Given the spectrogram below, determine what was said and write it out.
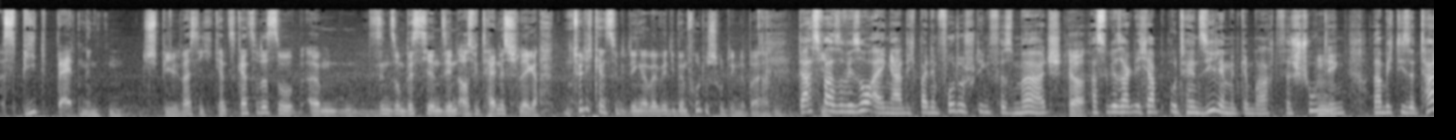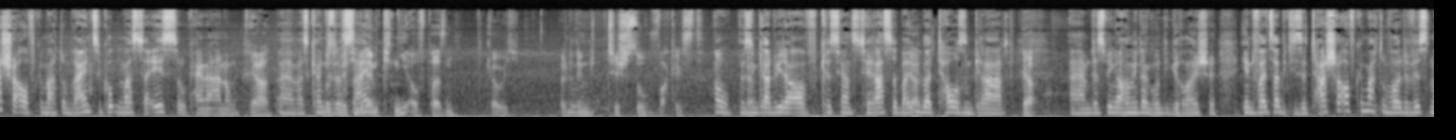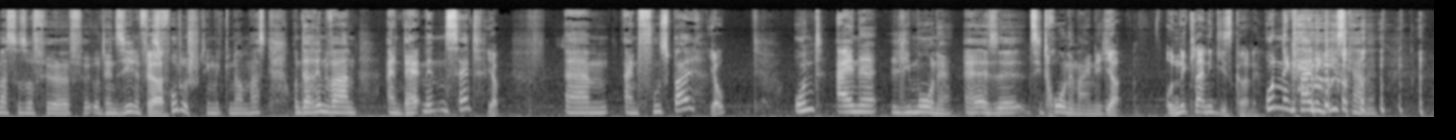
Speed-Badminton-Spiel. Weiß nicht, kennst, kennst du das? So, ähm, die sind so ein bisschen, sehen aus wie Tennisschläger. Natürlich kennst du die Dinger, weil wir die beim Fotoshooting dabei hatten. Das die, war sowieso eigenartig. Bei dem Fotoshooting fürs Merch Ja. hast du gesagt, ich habe Utensilien mitgebracht fürs Shooting. Hm. Und dann habe ich diese Tasche aufgemacht, um reinzugucken, was da ist. So, keine Ahnung. Ja. Äh, was könnte musst ein das bisschen mit sein? deinem Knie aufpassen, glaube ich. Weil du den Tisch so wackelst. Oh, wir sind Ja. gerade wieder auf Christians Terrasse bei Ja. über 1000 Grad. Ja. Ähm, deswegen auch im Hintergrund die Geräusche. Jedenfalls habe ich diese Tasche aufgemacht und wollte wissen, was du so für, für Utensilien fürs Ja. Fotoshooting mitgenommen hast. Und darin waren ein Badminton-Set, Ja. ähm, ein Fußball Jo. und eine Limone. Äh, also Zitrone meine ich. Ja. Und eine kleine Gießkanne. Und eine kleine Gießkanne.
